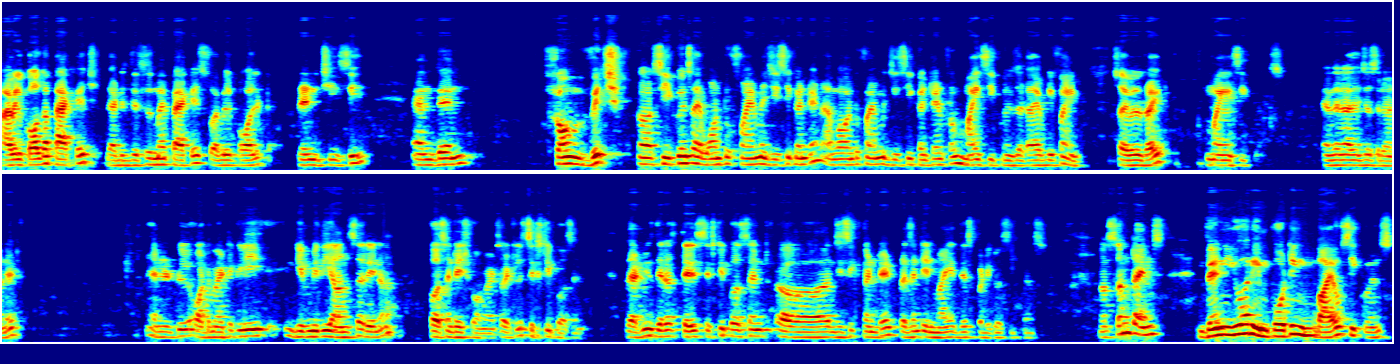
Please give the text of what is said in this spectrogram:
I will call the package that is, this is my package. So I will call it print GC and then from which uh, sequence I want to find my GC content. I want to find my GC content from my sequence that I have defined. So I will write my sequence. And then I'll just run it. And it will automatically give me the answer in a percentage format. So it will 60%. That means there is there is 60% uh, GC content present in my this particular sequence. Now sometimes when you are importing bio sequence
